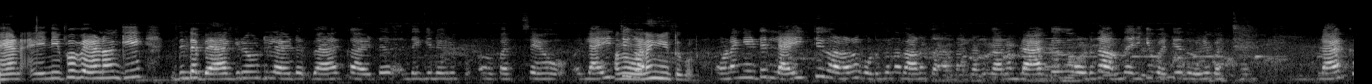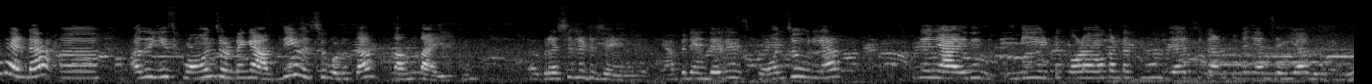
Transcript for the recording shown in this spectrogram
വേണ ഇനിയിപ്പോ വേണമെങ്കിൽ ഇതിന്റെ ബാക്ക്ഗ്രൗണ്ടിലായിട്ട് ബാക്കായിട്ട് എന്തെങ്കിലും ഒരു പച്ചയോ ലൈറ്റ് ഉണങ്ങിയിട്ട് കൊടുക്കും. ഉണങ്ങിയിട്ട് ലൈറ്റ് കളർ കൊടുക്കുന്നതാണ് നല്ലത്. കാരണം ബ്ലാക്ക് ഒക്കെ കൊടുത്താൽ അന്ന് എനിക്ക് പറ്റിയത് ഒരു പച്ച ബ്ലാക്ക് വേണ്ട അത് ഈ സ്പോഞ്ച് ഉണ്ടെങ്കിൽ അതേ വെച്ച് കൊടുത്താൽ നന്നായിരിക്കും. ബ്രഷിലിട്ട് ചെയ്യരുത്. ഞാൻ പിന്നെ എന്റെ ഒരു സ്പോഞ്ചും ഇല്ല. പിന്നെ ഞാൻ ഇനി ഇനി ഇട്ട് കുളമോ കണ്ടെത്തുന്നു വിചാരിച്ചിട്ടാണ് പിന്നെ ഞാൻ ചെയ്യാതിരുന്നത്.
